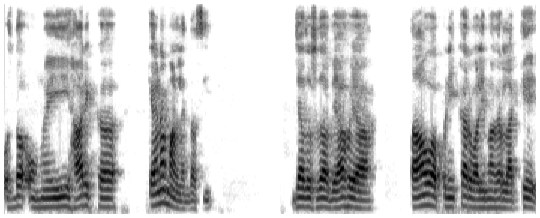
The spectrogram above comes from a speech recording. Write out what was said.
ਉਸ ਦਾ ਉਵੇਂ ਹੀ ਹਰ ਇੱਕ ਕਹਿਣਾ ਮੰਨ ਲੈਂਦਾ ਸੀ। ਜਦ ਉਸ ਦਾ ਵਿਆਹ ਹੋਇਆ, ਤਾਂ ਉਹ ਆਪਣੀ ਘਰਵਾਲੀ ਮਗਰ ਲੱਗ ਕੇ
